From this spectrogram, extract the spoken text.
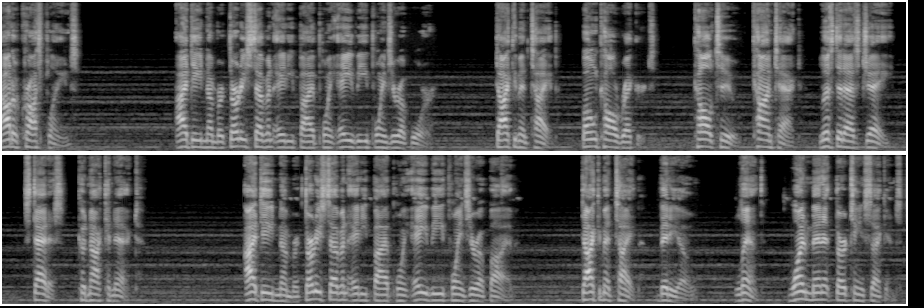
Out of Crossplanes. ID number 3785.AV.04 Document type Phone call records. Call 2 Contact. Listed as J. Status. Could not connect. ID number 3785.AV.05 Document type. Video. Length. 1 minute 13 seconds.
